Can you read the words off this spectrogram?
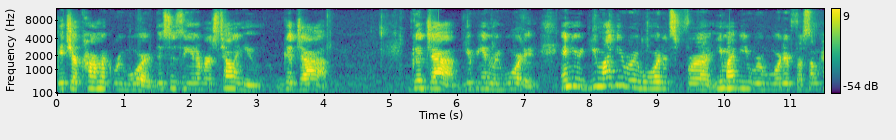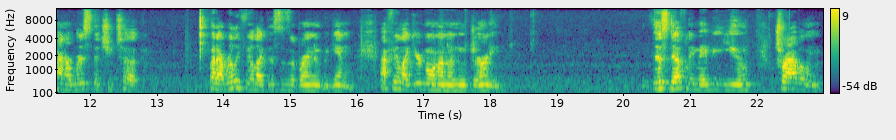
It's your karmic reward. This is the universe telling you, good job. Good job. You're being rewarded. And you you might be rewarded for you might be rewarded for some kind of risk that you took. But I really feel like this is a brand new beginning. I feel like you're going on a new journey. This definitely may be you traveling.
